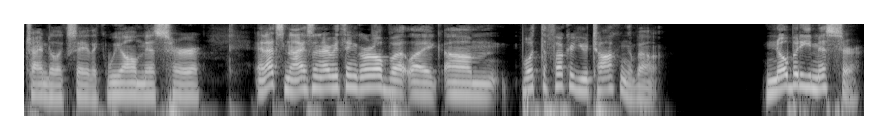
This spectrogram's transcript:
trying to like say like we all miss her, and that's nice and everything, girl. But like, um, what the fuck are you talking about? Nobody missed her.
